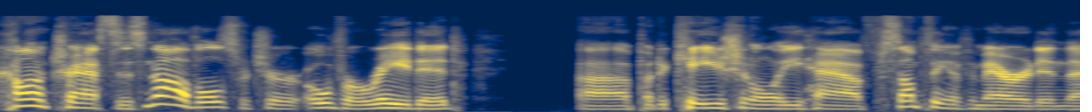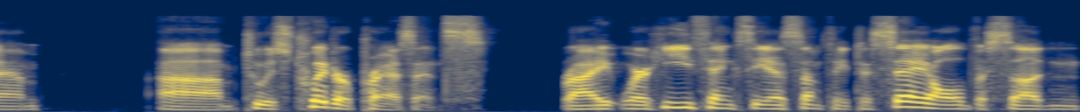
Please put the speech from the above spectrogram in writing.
contrast his novels, which are overrated, uh, but occasionally have something of merit in them, um, to his Twitter presence right? Where he thinks he has something to say all of a sudden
